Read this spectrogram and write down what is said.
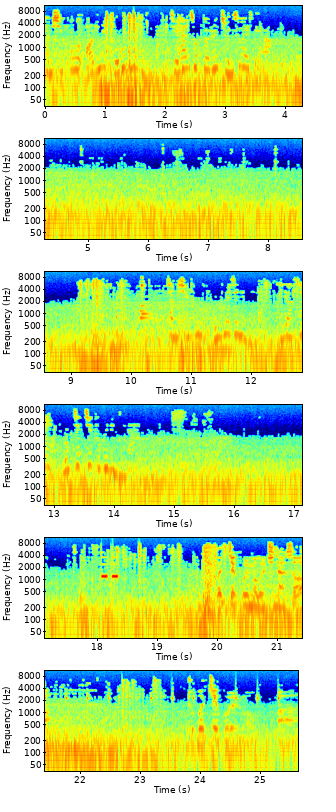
잠시 후 어린이 보호구역입니다. 제한 속도를 준수하세요. 잠시 후 우회전입니다. 이어서 목적지 부근입니다. 첫 번째 골목을 지나서 두 번째 골목. 아,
